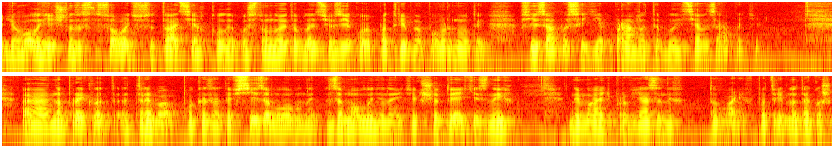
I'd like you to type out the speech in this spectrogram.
його логічно застосовують в ситуаціях, коли основною таблицею, з якою потрібно повернути всі записи, є права таблиця в запиті. Е, Наприклад, треба показати всі замовлення- замовлення, навіть якщо деякі з них не мають прив'язаних товарів. Потрібно також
